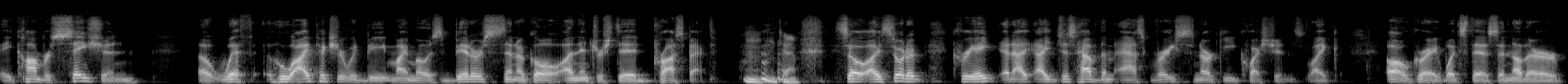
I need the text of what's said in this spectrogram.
a conversation uh, with who I picture would be my most bitter, cynical, uninterested prospect. Mm, okay. So I sort of create and I, I just have them ask very snarky questions like, oh great, what's this? Another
